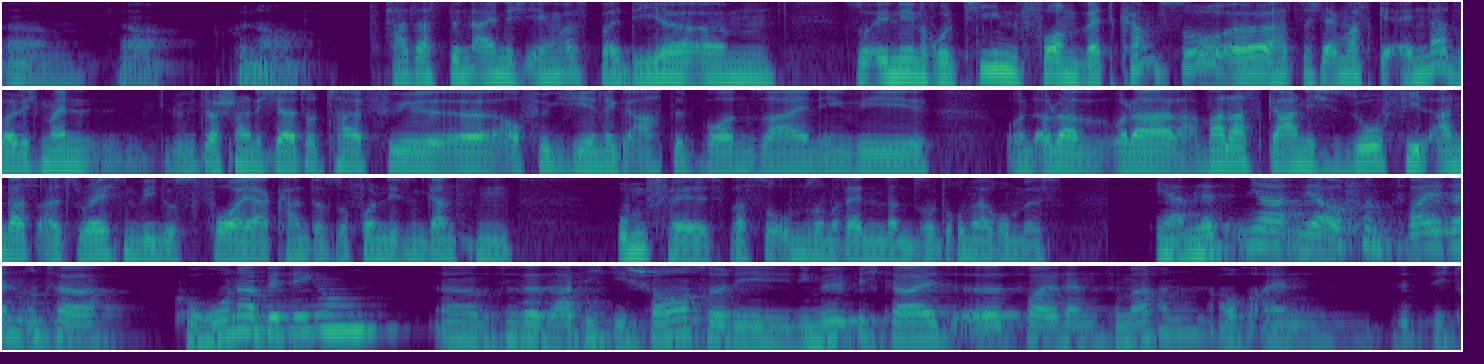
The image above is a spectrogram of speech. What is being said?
Ähm, ja, genau. Hat das denn eigentlich irgendwas bei dir ähm, so in den Routinen vorm Wettkampf so? Äh, hat sich da irgendwas geändert? Weil ich meine, wird wahrscheinlich ja total viel äh, auf Hygiene geachtet worden sein, irgendwie Und, oder, oder war das gar nicht so viel anders als Racing, wie du es vorher kanntest, so von diesem ganzen Umfeld, was so um so ein Rennen dann so drumherum ist? Ja, im letzten Jahr hatten wir auch schon zwei Rennen unter Corona-Bedingungen, äh, beziehungsweise hatte ich die Chance oder die, die Möglichkeit, äh, zwei Rennen zu machen, auch ein 73,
